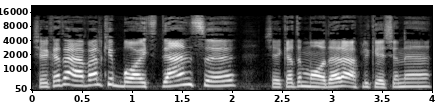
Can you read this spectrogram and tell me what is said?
شرکت اول که ByteDance شرکت مادر اپلیکیشن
